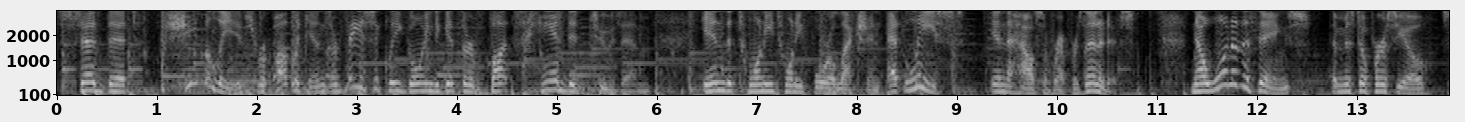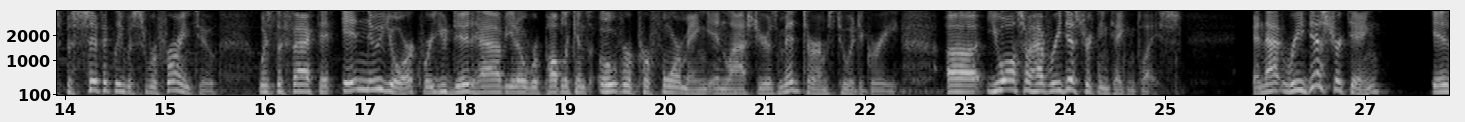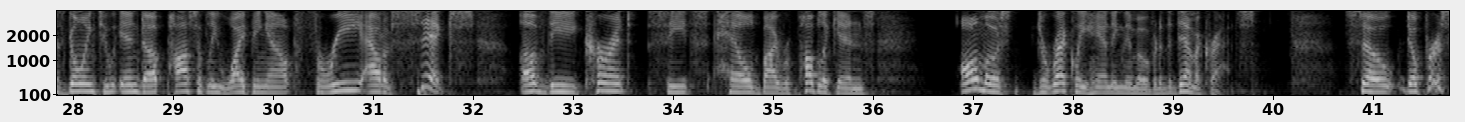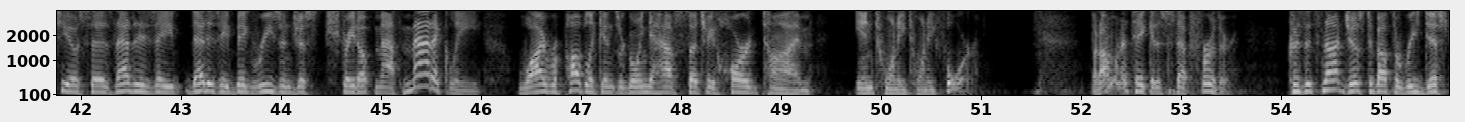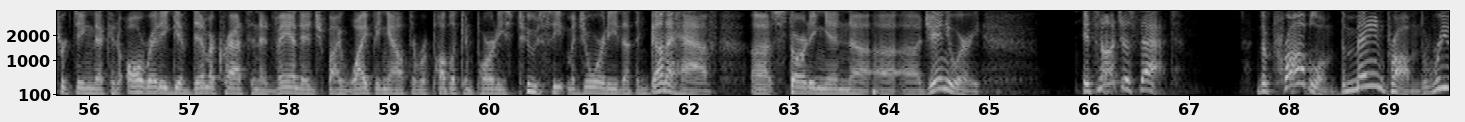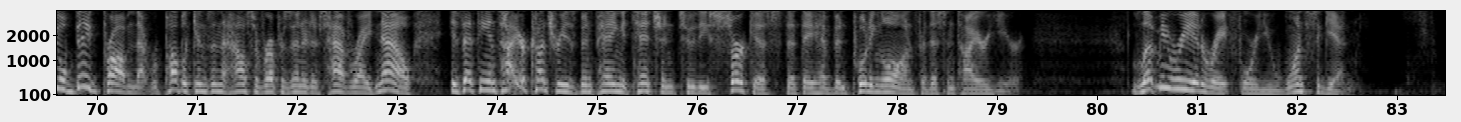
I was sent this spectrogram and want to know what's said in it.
said that she believes Republicans are basically going to get their butts handed to them in the 2024 election, at least in the House of Representatives. Now, one of the things that Ms. Del Percio specifically was referring to was the fact that in New York, where you did have, you know, Republicans overperforming in last year's midterms to a degree, uh, you also have redistricting taking place. And that redistricting is going to end up possibly wiping out three out of six of the current seats held by Republicans, almost directly handing them over to the Democrats. So Del Percio says that is a that is a big reason, just straight up mathematically, why Republicans are going to have such a hard time in 2024. But I want to take it a step further. Because it's not just about the redistricting that could already give Democrats an advantage by wiping out the Republican Party's two seat majority that they're going to have uh, starting in uh, uh, uh, January. It's not just that. The problem, the main problem, the real big problem that Republicans in the House of Representatives have right now is that the entire country has been paying attention to the circus that they have been putting on for this entire year. Let me reiterate for you once again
